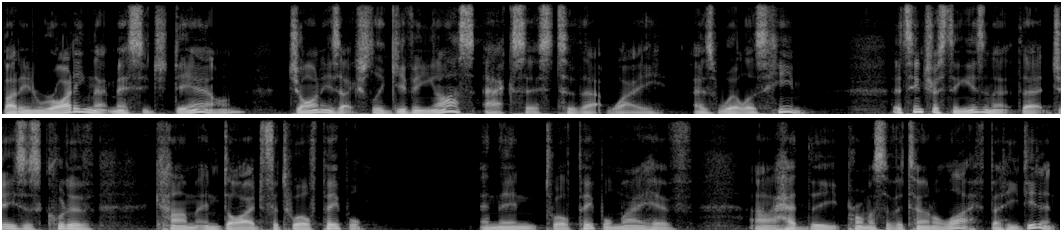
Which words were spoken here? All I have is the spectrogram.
But in writing that message down, John is actually giving us access to that way as well as him. It's interesting, isn't it, that Jesus could have come and died for 12 people, and then 12 people may have uh, had the promise of eternal life, but he didn't.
